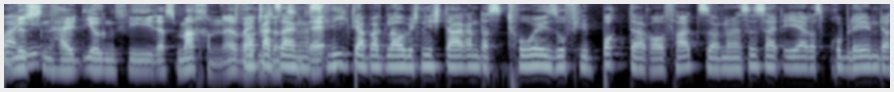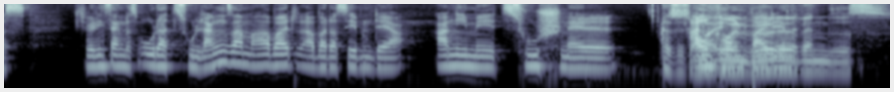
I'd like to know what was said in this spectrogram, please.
aber müssen halt irgendwie das machen. Ne? Ich wollte gerade sagen, es hinterher- liegt aber, glaube ich, nicht daran, dass Toei so viel Bock darauf hat, sondern es ist halt eher das Problem, dass, ich will nicht sagen, dass Oda zu langsam arbeitet, aber dass eben der Anime zu schnell. Also es Aufholen bei würde, wenn sie es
